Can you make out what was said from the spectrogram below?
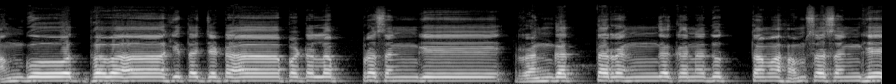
అంగోద్భవాహిత జటాపటల ప్రసంగే రంగత్తరంగకనదుత్తమ హంస సంఘే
